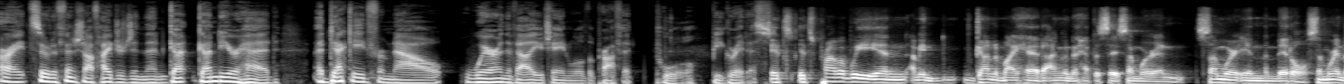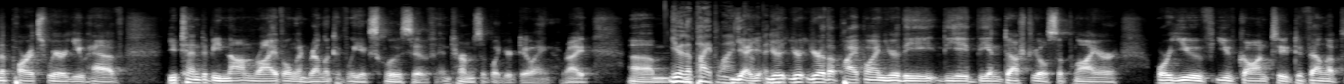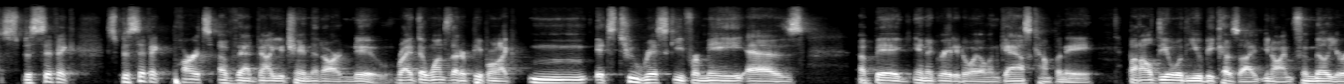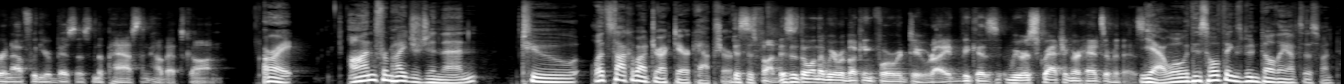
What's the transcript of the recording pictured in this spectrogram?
all right so to finish off hydrogen then gun, gun to your head a decade from now where in the value chain will the profit pool be greatest? It's it's probably in. I mean, gun to my head, I'm going to have to say somewhere in somewhere in the middle, somewhere in the parts where you have you tend to be non-rival and relatively exclusive in terms of what you're doing, right? Um, you're the pipeline. Yeah, you're, you're, you're the pipeline. You're the the the industrial supplier, or you've you've gone to develop specific specific parts of that value chain that are new, right? The ones that are people are like, mm, it's too risky for me as a big integrated oil and gas company, but I'll deal with you because I, you know, I'm familiar enough with your business in the past and how that's gone. All right on from hydrogen then to let's talk about direct air capture. This is fun. This is the one that we were looking forward to, right? Because we were scratching our heads over this. Yeah, well, this whole thing's been building up to this one.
